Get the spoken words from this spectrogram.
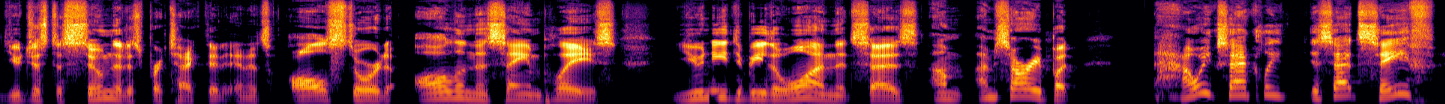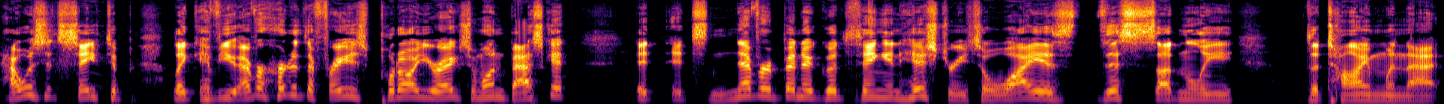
you just assume that it's protected and it's all stored all in the same place you need to be the one that says um, i'm sorry but how exactly is that safe? How is it safe to like? Have you ever heard of the phrase "put all your eggs in one basket"? It it's never been a good thing in history. So why is this suddenly the time when that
